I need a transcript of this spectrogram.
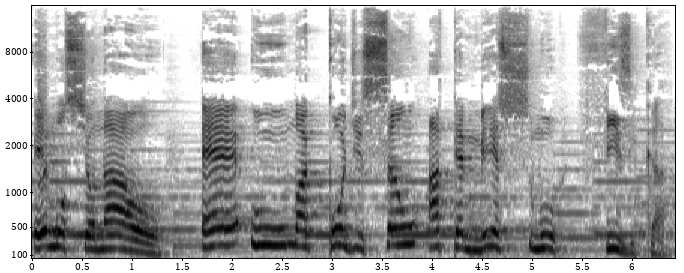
emocional, é uma condição até mesmo física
